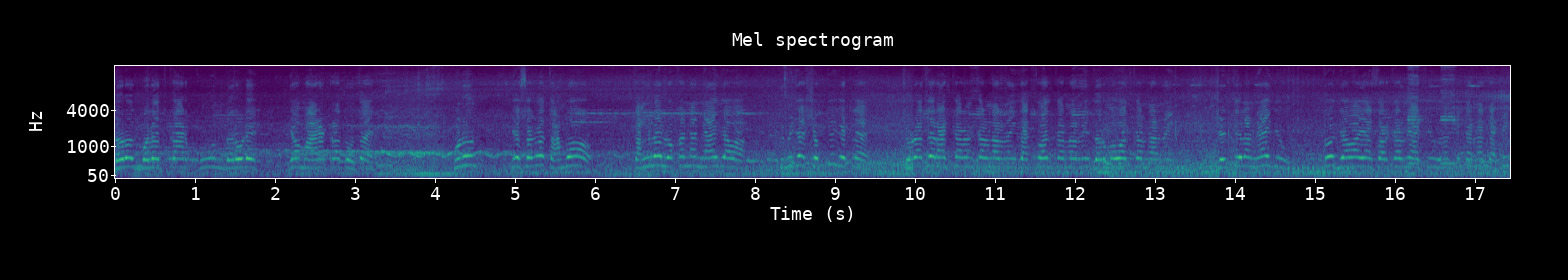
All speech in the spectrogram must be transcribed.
दररोज बलात्कार खून दरोडे या महाराष्ट्रात होत आहे म्हणून हे सगळं थांबवावं. चांगल्या लोकांना न्याय द्यावा. तुम्ही ज्या शक्ती घेतल्या सुराचं राजकारण करणार नाही जातवाद करणार नाही धर्मवाद करणार नाही जनतेला न्याय देऊ तो द्यावा या सरकारने अशी विनंती करण्यासाठी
